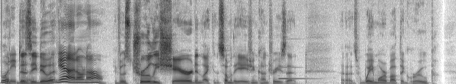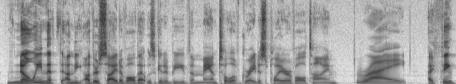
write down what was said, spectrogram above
Would he does do he do it? Yeah, I don't know. If it was truly shared in like in some of the Asian countries that uh, it's way more about the group. knowing that th- on the other side of all that was going to be the mantle of greatest player of all time. Right. I think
